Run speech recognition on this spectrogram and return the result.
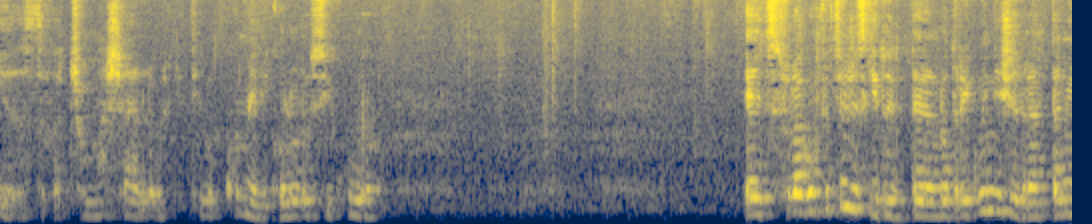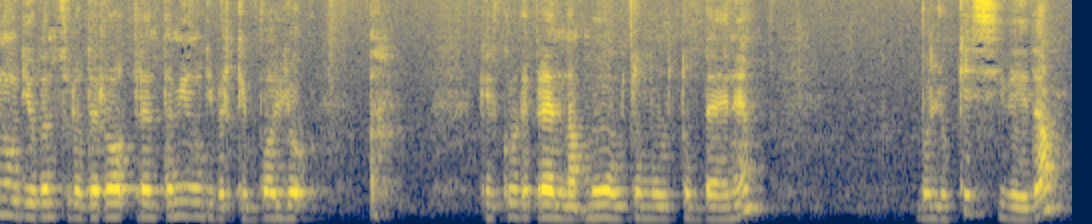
io adesso faccio un macello perché tipo qua mi è di colore sicuro. E sulla confezione c'è scritto di tenerlo tra i 15 e i 30 minuti io penso lo terrò 30 minuti perché voglio ah, che il colore prenda molto molto bene. Voglio che si veda.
